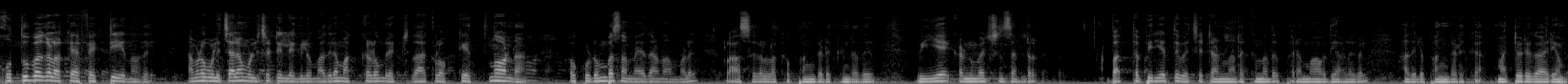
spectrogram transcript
ഹുത്തുബകളൊക്കെ എഫക്റ്റ് ചെയ്യുന്നത്. നമ്മൾ വിളിച്ചാലും വിളിച്ചിട്ടില്ലെങ്കിലും അതിലെ മക്കളും രക്ഷിതാക്കളും ഒക്കെ എത്തുന്നതുകൊണ്ടാണ് അപ്പോൾ കുടുംബസമേതമാണ് നമ്മൾ ക്ലാസ്സുകളിലൊക്കെ പങ്കെടുക്കേണ്ടത്. വി എ കൺവെൻഷൻ സെന്റർ പത്തപ്പിരിയത്ത് വെച്ചിട്ടാണ് നടക്കുന്നത്. പരമാവധി ആളുകൾ അതിൽ പങ്കെടുക്കുക. മറ്റൊരു കാര്യം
